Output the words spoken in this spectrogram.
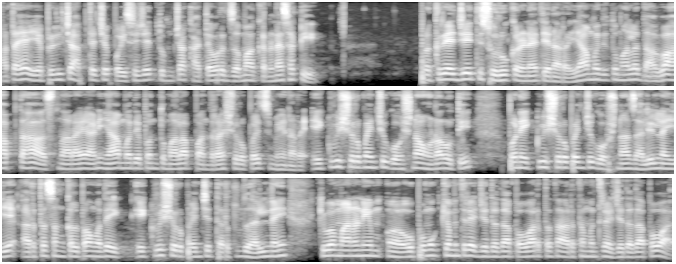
आता ह्या एप्रिलच्या हप्त्याचे पैसे जे तुमच्या खात्यावर जमा करण्यासाठी प्रक्रिया जी आहे ती सुरू करण्यात येणार आहे. यामध्ये तुम्हाला दहावा हप्ता हा असणार आहे आणि यामध्ये पण तुम्हाला पंधराशे रुपयेच मिळणार आहे. एकवीसशे रुपयांची घोषणा होणार होती पण एकवीसशे रुपयांची घोषणा झालेली नाही आहे अर्थसंकल्पामध्ये एक एकवीसशे रुपयांची तरतूद झाली नाही. किंवा माननीय उपमुख्यमंत्री अजितदादा पवार तथा अर्थमंत्री अजयदादा पवार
